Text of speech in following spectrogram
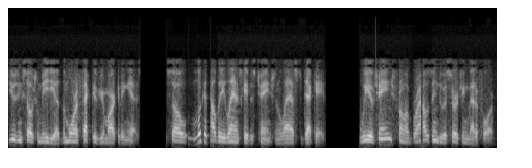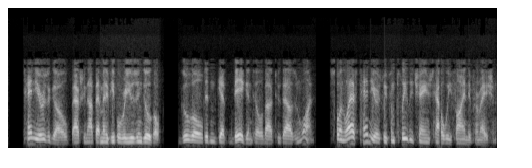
using social media, the more effective your marketing is. So look at how the landscape has changed in the last decade. We have changed from a browsing to a searching metaphor. Ten years ago, actually not that many people were using Google. Google didn't get big until about 2001. So in the last 10 years, we've completely changed how we find information.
